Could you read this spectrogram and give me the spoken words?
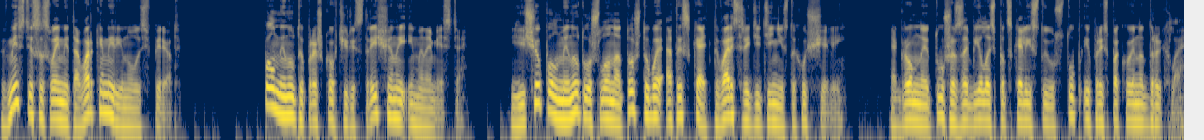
вместе со своими товарками ринулась вперед. Полминуты прыжков через трещины, и мы на месте. Еще полминуты ушло на то, чтобы отыскать тварь среди тенистых ущелий. Огромная туша забилась под скалистый уступ и преспокойно дрыхла.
